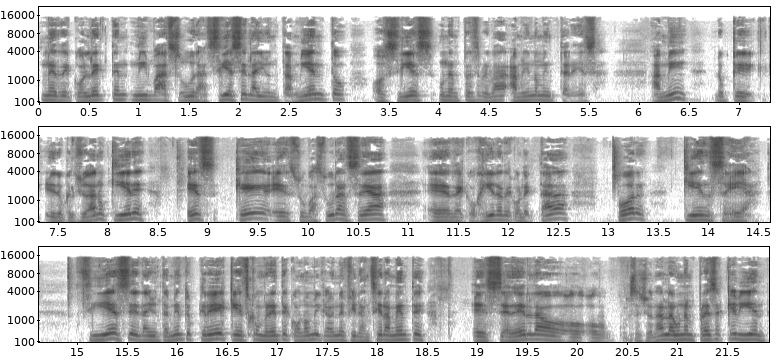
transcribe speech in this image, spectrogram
me recolecten mi basura, si es el ayuntamiento o si es una empresa privada, a mí no me interesa. A mí lo que, lo que el ciudadano quiere es que eh, su basura sea eh, recogida, recolectada por quien sea. Si es el ayuntamiento cree que es conveniente económicamente, financieramente, eh, cederla o, concesionarla a una empresa, qué bien.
